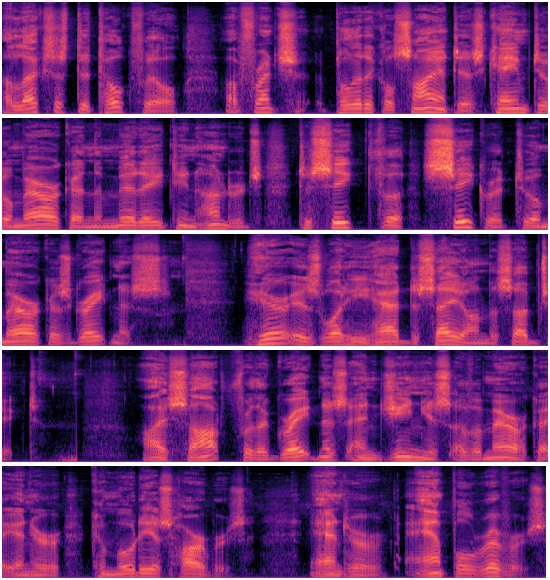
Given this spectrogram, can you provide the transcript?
Alexis de Tocqueville, a French political scientist, came to America in the mid 1800s to seek the secret to America's greatness. Here is what he had to say on the subject. I sought for the greatness and genius of America in her commodious harbors and her ample rivers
